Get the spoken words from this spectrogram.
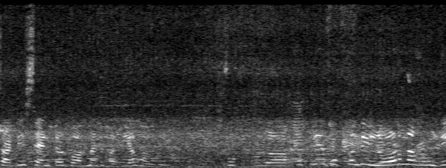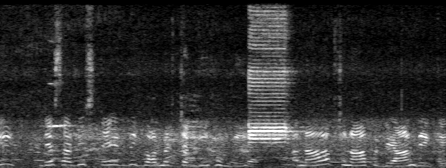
ਸਾਡੀ ਸੈਂਟਰ ਗਵਰਨਮੈਂਟ ਵਧੀਆ ਹੁੰਦੀ। ਪੁਤਲੇ ਫੂਕਣ ਦੀ ਲੋੜ ਨਾ ਹੁੰਦੀ, ਜੇ ਸਾਡੀ ਸਟੇਟ ਦੀ ਗਵਰਨਮੈਂਟ ਚੰਗੀ ਹੁੰਦੀ ਹੈ। ਅਨਾਪ ਸ਼ਨਾਪ ਬਿਆਨ ਦੇ ਕੇ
